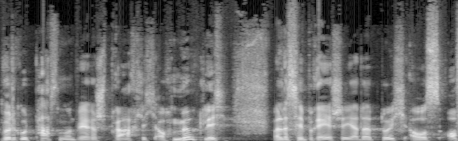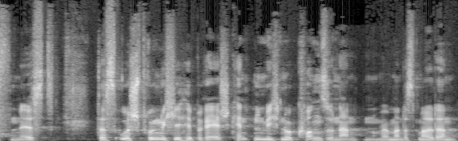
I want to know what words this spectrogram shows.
würde gut passen und wäre sprachlich auch möglich, weil das Hebräische ja da durchaus offen ist. Das ursprüngliche Hebräisch kennt nämlich nur Konsonanten. Und wenn man das mal dann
